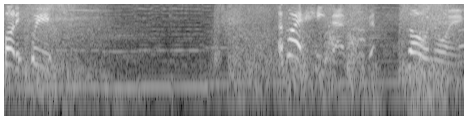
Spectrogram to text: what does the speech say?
Buddy, please. That's why I hate that move. It's so annoying.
